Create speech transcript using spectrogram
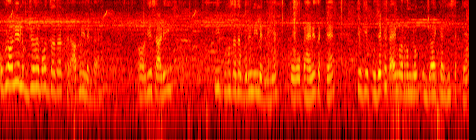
ओवरऑल ये लुक जो है बहुत ज़्यादा ख़राब नहीं लग रहा है। और ये साड़ी भी बहुत ज़्यादा बुरी नहीं लग रही है तो पहन ही सकते हैं, क्योंकि पूजा का टाइम और हम लोग इन्जॉय कर ही सकते हैं।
